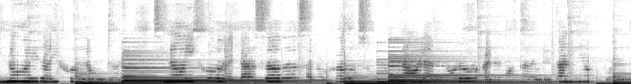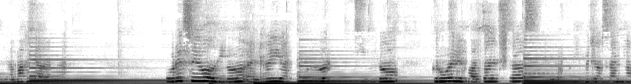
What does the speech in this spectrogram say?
no era hijo de Utar, sino hijo de las hadas Ese odio, el rey Arturo libró crueles batallas en los primeros años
